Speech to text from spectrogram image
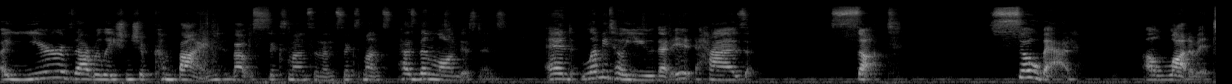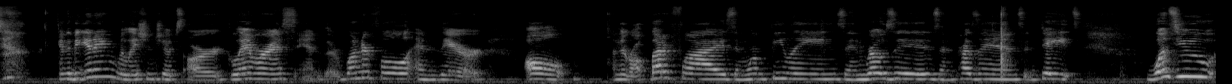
a year of that relationship combined, about six months and then six months, has been long distance. And let me tell you that it has sucked so bad. A lot of it. In the beginning, relationships are glamorous and they're wonderful and they're all and they're all butterflies and warm feelings and roses and presents and dates. Once you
